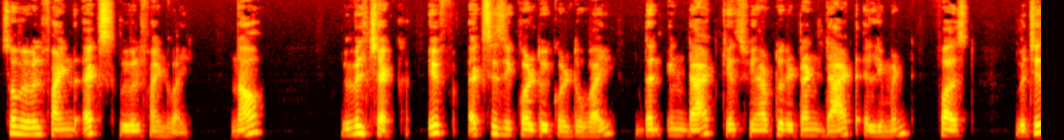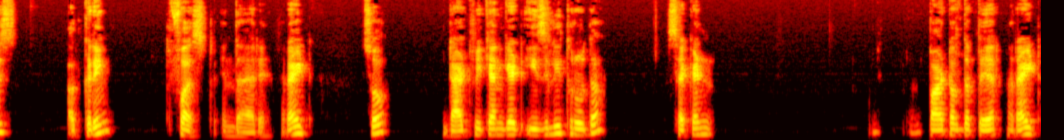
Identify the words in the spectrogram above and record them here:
So we will find X, we will find Y. Now we will check if X is equal to equal to Y, then in that case we have to return that element first, which is occurring first in the array right? So that we can get easily through the second part of the pair right?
